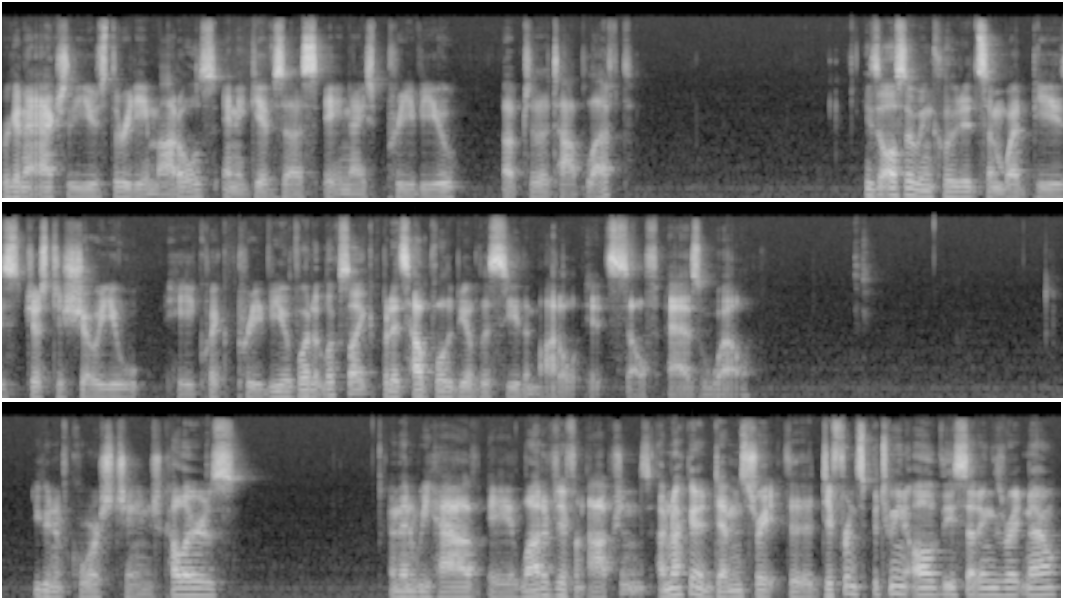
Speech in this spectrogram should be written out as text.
we're going to actually use 3D models and it gives us a nice preview up to the top left. He's also included some WebPs just to show you a quick preview of what it looks like, but it's helpful to be able to see the model itself as well. You can of course change colors, and then we have a lot of different options. I'm not going to demonstrate the difference between all of these settings right now.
